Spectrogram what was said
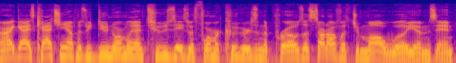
All right, guys, catching up as we do normally on Tuesdays with former Cougars and the pros. Let's start off with Jamaal Williams. And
